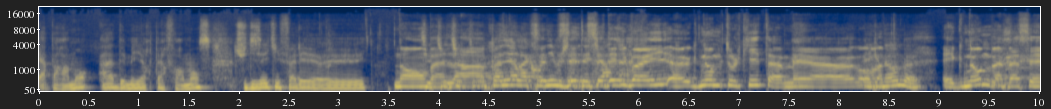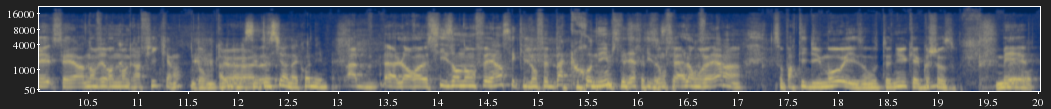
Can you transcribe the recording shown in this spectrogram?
apparemment a des meilleures performances. Tu disais qu'il fallait... euh, Non, tu, bah tu- tu- là. tu veux pas dire l'acronyme GTK C'est des librairies euh, GNOME Toolkit, mais. euh, on et va- Gnome Et GNOME, bah, bah, c'est c'est un environnement graphique. hein, donc, Ah oui, euh, c'est aussi un acronyme. Ah, alors, euh, s'ils en ont fait un, c'est qu'ils l'ont fait bacronyme, c'est-à-dire qu'ils ont fait à l'envers. Ils sont partis du mot et ils ont obtenu quelque chose. Mais, Mais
